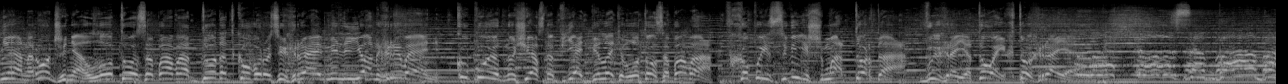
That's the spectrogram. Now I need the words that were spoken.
дня народження Лото Забава додатково розіграє мільйон гривень. Купуй одночасно 5 білетів Лото Забава, вхопи свій шмат торта. Виграє той, хто грає. Лото забава.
